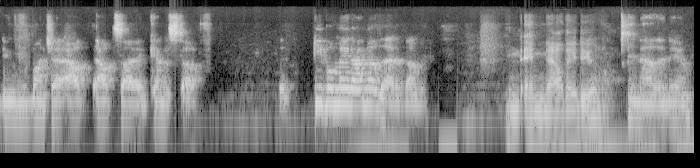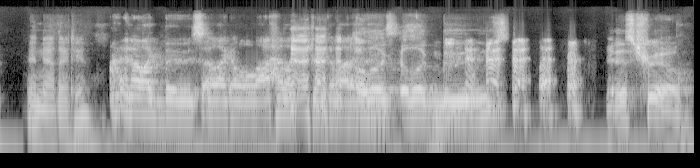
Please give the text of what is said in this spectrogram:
do a bunch of out, outside kind of stuff. But people may not know that about me, And now they do. and now they do. And now they do. And I like booze. I like a lot. I like to drink a lot of Oh look, booze. oh, look, booze. it is true.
